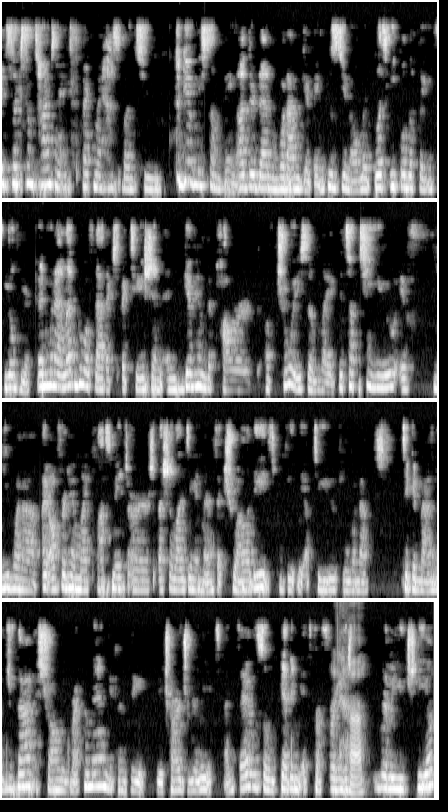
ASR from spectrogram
it's like sometimes I expect my husband to to give me something other than what I'm giving, because you know, like let's equal the playing field here. And when I let go of that expectation and give him the power of choice of like, it's up to you if you wanna. I offered him my classmates are specializing in men's sexuality. It's completely up to you if you wanna take advantage of that. I strongly recommend because they, they charge really expensive. So getting it for free is Uh-huh. a really huge deal.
